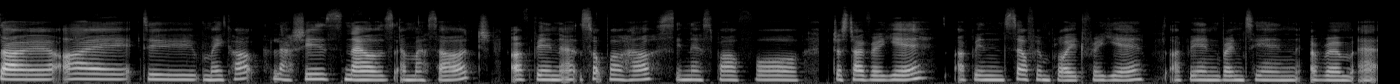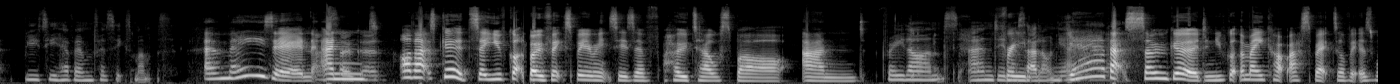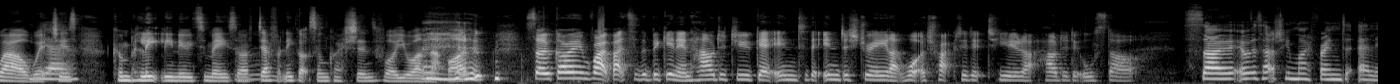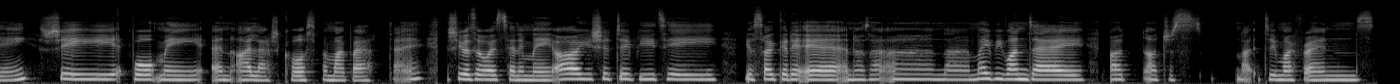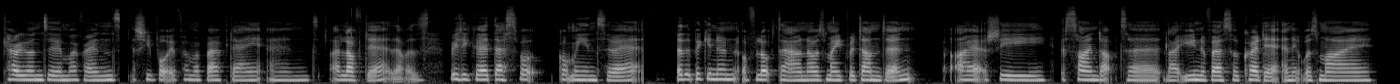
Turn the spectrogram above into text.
So I do makeup, lashes, nails, and massage. I've been at Sopwell House in their spa for just over a year. I've been self-employed for a year. I've been renting a room at Beauty Heaven for six months. Amazing. and good. oh, that's good. So, you've got both experiences of hotel, spa, and Freelance and in free a salon, yeah. yeah, that's so good. And you've got the makeup aspect of it as well, which Yeah. is completely new to me. So I've mm. definitely got some questions for you on that one. So going right back to the beginning, how did you get into the industry? Like what attracted it to you? Like how did it all start? So it was actually my friend Ellie. She bought me an eyelash course for my birthday. She was always telling me, "Oh, you should do beauty. You're so good at it." And I was like, uh, "Oh, no, maybe one day I'll, I'll just like do my friends, carry on doing my friends." She bought it for my birthday, and I loved it. That was really good. That's what got me into it. At the beginning of lockdown, I was made redundant. I actually signed up to like Universal Credit, and it was my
